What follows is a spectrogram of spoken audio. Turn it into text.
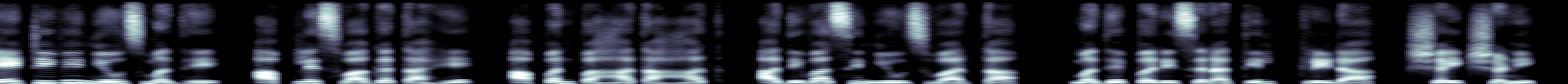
ए टीव्ही न्यूजमध्ये आपले स्वागत आहे. आपण पाहत आहात आदिवासी न्यूज वार्ता मध्ये परिसरातील क्रीडा शैक्षणिक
